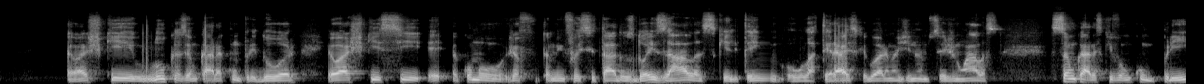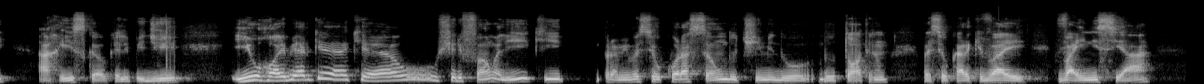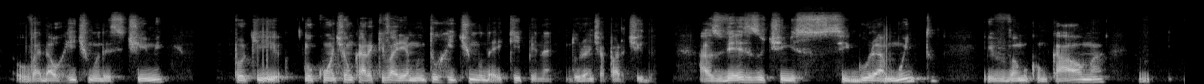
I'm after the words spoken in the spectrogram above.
Eu acho que o Lucas é um cara cumpridor. Eu acho que se, é, como já também foi citado, os dois alas que ele tem, ou laterais, que agora imaginando sejam alas, são caras que vão cumprir a risca, o que ele pedir. E o Royberg, que é, que é o xerifão ali, que para mim vai ser o coração do time do, do Tottenham, vai ser o cara que vai, vai iniciar, ou vai dar o ritmo desse time porque o Conte é um cara que varia muito o ritmo da equipe, né, durante a partida. Às vezes o time segura muito e vamos com calma,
